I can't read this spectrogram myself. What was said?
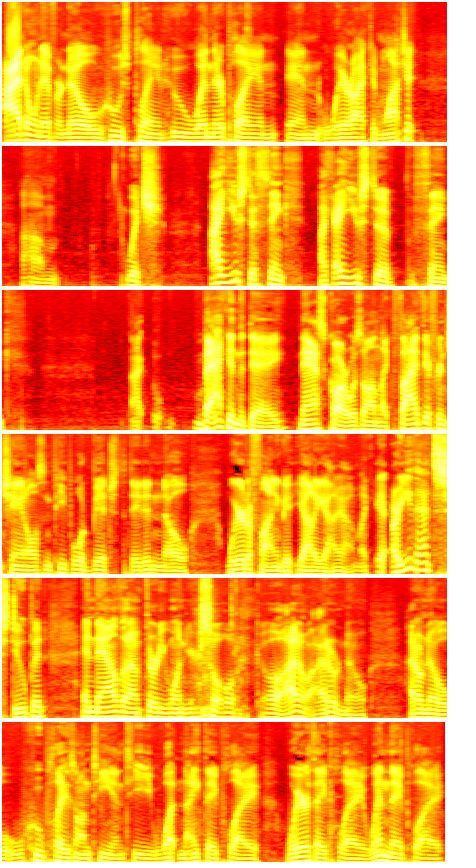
I don't ever know who's playing who when they're playing and where I can watch it um, which I used to think like I used to think I, back in the day, NASCAR was on like five different channels, and people would bitch that they didn't know where to find it. Yada yada. yada. I'm like, are you that stupid? And now that I'm 31 years old, oh, I don't, I don't know. I don't know who plays on TNT, what night they play, where they play, when they play.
